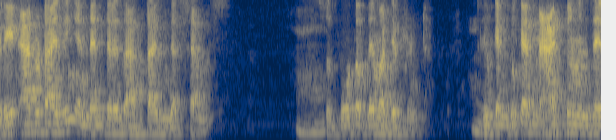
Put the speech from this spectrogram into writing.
great advertising and then there is advertising that sells mm-hmm. so both of them are different yeah. you can look at an ad film and say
